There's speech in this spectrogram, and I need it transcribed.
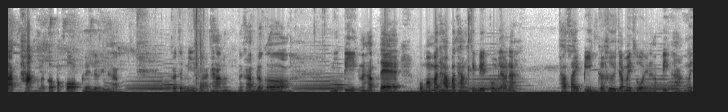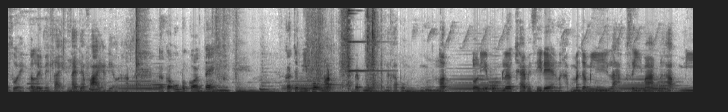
ตัดถังแล้วก็ประกอบได้เลยนะครับ ก็จะมีฝาถังนะครับ แล้วก็มีปีกนะครับ แต่ผมเอามาทำกระถังสิบลิตรผมแล้วนะถ้าใส่ปีกก็คือจะไม่สวยนะครับ ปีกข้างไม่สวยก็เลยไม่ใส่ใส่แต่ฝาอย่างเดียวนะครับ แล้วก็อุปกรณ์แต่ง ก็จะมีพวกน็อตแบบนี้นะครับผมน็อตตัวนี้ผมเลือกใช้เป็นสีแดงนะครับ มันจะมีหลากสีมากนะครับ มี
